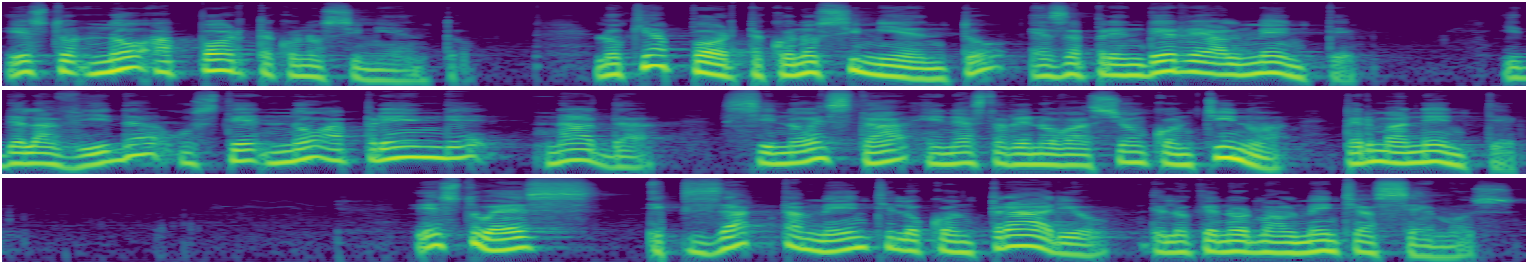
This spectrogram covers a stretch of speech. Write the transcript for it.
Esto no aporta conocimiento. Lo que aporta conocimiento es aprender realmente. Y de la vida usted no aprende nada si no está en esta renovación continua, permanente. Esto es exactamente lo contrario de lo que normalmente hacemos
